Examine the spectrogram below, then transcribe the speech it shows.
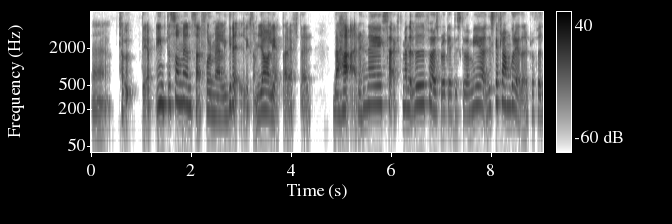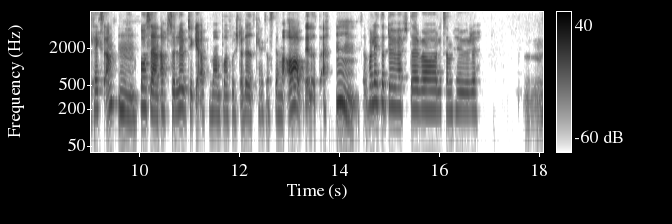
eh, ta upp det. Inte som en så formell grej, liksom, jag letar efter det här. Nej exakt, men vi förespråkar att det ska vara med, det ska framgå redan i profiltexten. Mm. Och sen absolut tycker jag att man på en första dejt kan liksom stämma av det lite. Mm. Så, vad letar du efter? Vad, liksom, hur, mm,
